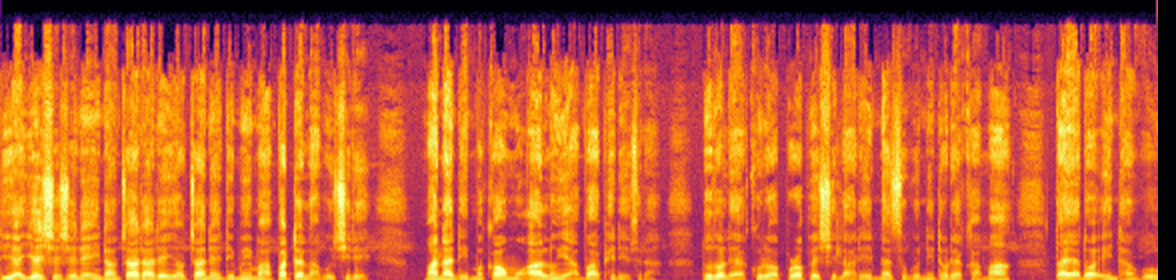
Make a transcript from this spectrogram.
ဒီအရက်ရှည်ရှည်နဲ့အိမ်ထောင်ကြားထားတဲ့ယောက်ျားနဲ့ဒီမိန်းမပတ်သက်လာဖို့ရှိတယ်။မာနတွေမကောင်းမှုအလုံးရဲ့အဘဖြစ်တယ်ဆိုတာ။သို့တော်လည်းအခုတော့ prophet ရှိလာတယ်။နတ်စုကိုနေထုတ်တဲ့အခါမှာတာယာတော့အိမ်ထောင်ကို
